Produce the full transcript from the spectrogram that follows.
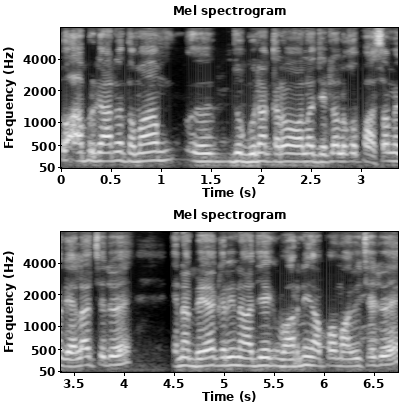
તો આ પ્રકારના તમામ જો ગુના કરવાવાળા જેટલા લોકો પાસામાં ગયેલા છે જોઈએ એના ભેગા કરીને આજે એક વાર્નિંગ આપવામાં આવી છે જોઈએ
